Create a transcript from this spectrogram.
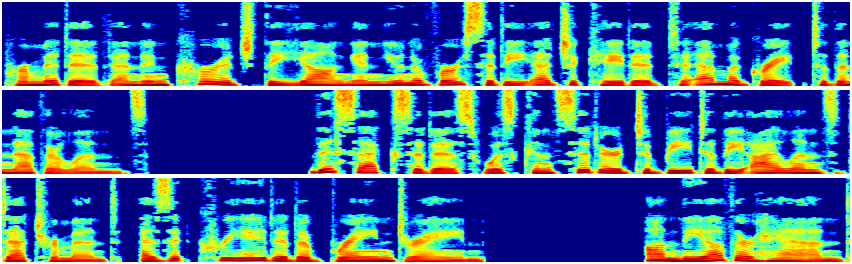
permitted and encouraged the young and university educated to emigrate to the Netherlands. This exodus was considered to be to the island's detriment, as it created a brain drain. On the other hand,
